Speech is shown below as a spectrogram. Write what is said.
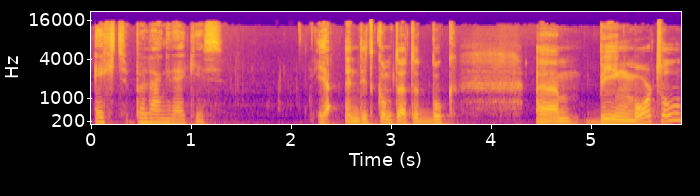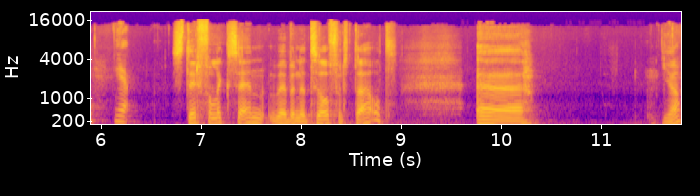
echt belangrijk is. Ja, en dit komt uit het boek ehm, Being Mortal, Ja. sterfelijk zijn. We hebben het zelf vertaald. Eh, ja.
